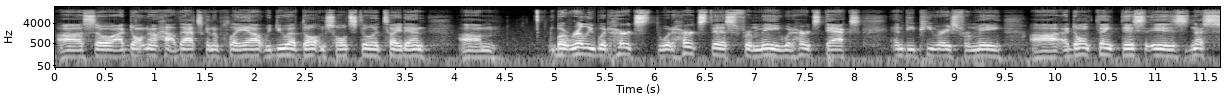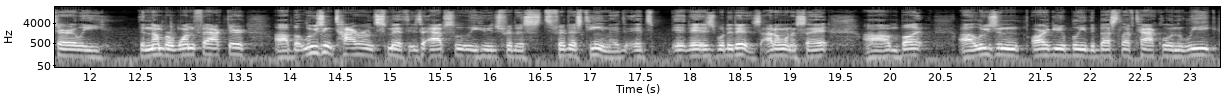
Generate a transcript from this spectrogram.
Uh, so I don't know how that's going to play out. We do have Dalton Schultz still at tight end. Um, but really, what hurts what hurts this for me, what hurts Dak's MVP race for me, uh, I don't think this is necessarily the number one factor. Uh, but losing Tyron Smith is absolutely huge for this for this team. It, it's it is what it is. I don't want to say it, um, but uh, losing arguably the best left tackle in the league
